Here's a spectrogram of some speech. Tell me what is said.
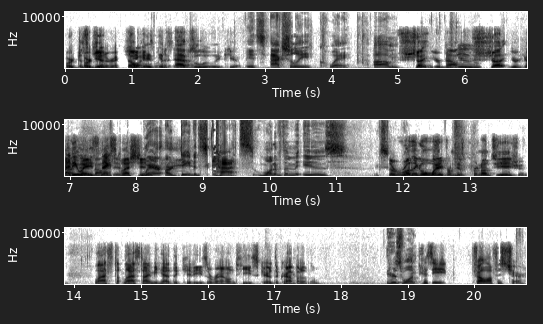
Or, It's or cute. generic. No, it, it's say that. absolutely cute. It's actually Quay. Um, Shut your mouth. You shut your goddamn Anyways, mouth, next David. question. where are David's cats? One of them is. Ex- They're running away from his pronunciation. Last last time he had the kitties around, he scared the crap out of them. Here's one. Because he fell off his chair.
